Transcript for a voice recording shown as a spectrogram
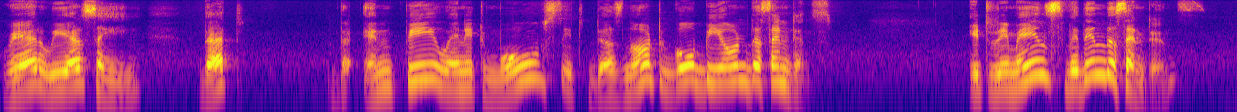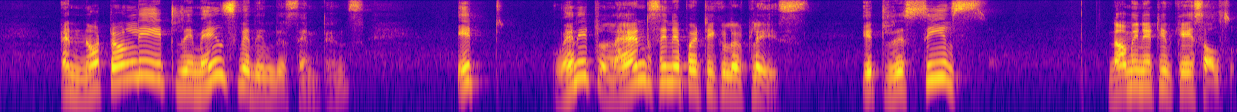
where we are saying that the NP when it moves, it does not go beyond the sentence. It remains within the sentence and not only it remains within the sentence, it when it lands in a particular place, it receives nominative case also.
